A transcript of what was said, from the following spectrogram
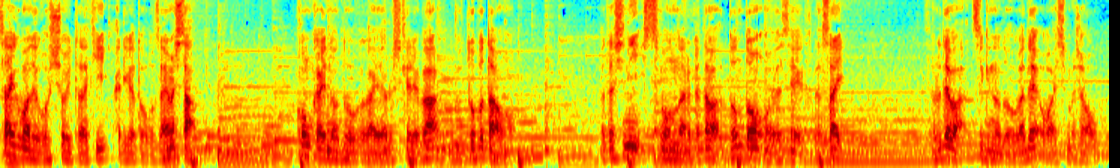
最後までご視聴いただきありがとうございました。今回の動画がよろしければグッドボタンを。私に質問のある方はどんどんお寄せください。それでは次の動画でお会いしましょう。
